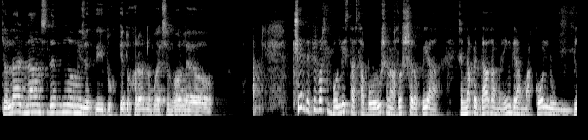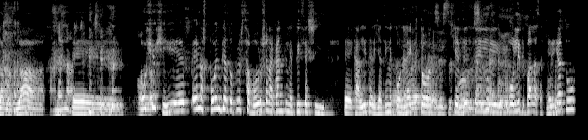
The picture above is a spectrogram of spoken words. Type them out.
και ο Λάρι Νάνς δεν νομίζω ότι του, και του χρόνου που έχει συμβόλαιο Ξέρετε ποιος μπασκετμπολίστας θα μπορούσε να δώσει ισορροπία σε μια πεντάδα με Ingram, McCollum, μπλα μπλα μπλα. Κανένας. ε, όχι, όχι. Ε, Ένας point guard ο οποίος θα μπορούσε να κάνει την επίθεση ε, καλύτερη γιατί είναι connector παίζει στους και δεν Bulls. θέλει πολύ την μπάλα στα χέρια του.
